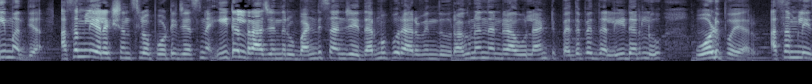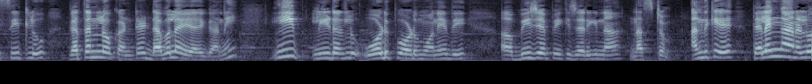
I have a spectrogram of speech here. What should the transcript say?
ఈ మధ్య అసెంబ్లీ ఎలక్షన్స్లో పోటీ చేసిన ఈటల రాజేంద్ర బండి సంజయ్ ధర్మపురి అరవింద్ రఘునందన్ రావు లాంటి పెద్ద పెద్ద లీడర్లు ఓడిపోయారు. అసెంబ్లీ అసెంబ్లీ సీట్లు గతంలో కంటే డబుల్ అయ్యాయి కానీ ఈ లీడర్లు ఓడిపోవడం అనేది బీజేపీకి జరిగిన నష్టం. అందుకే తెలంగాణలో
